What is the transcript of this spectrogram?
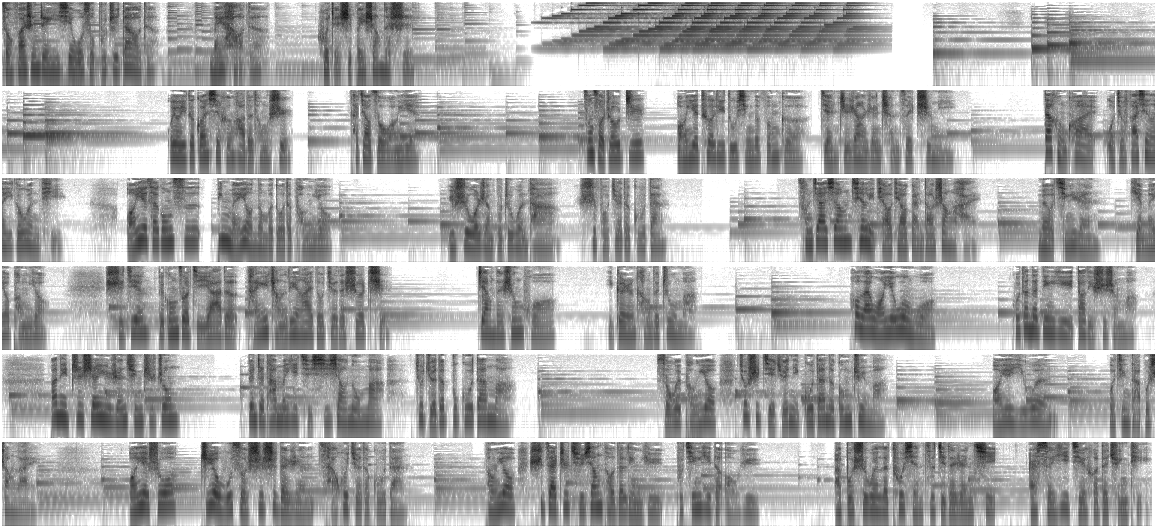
总发生着一些我所不知道的美好的，或者是悲伤的事。我有一个关系很好的同事，他叫做王爷。众所周知，王爷特立独行的风格简直让人沉醉痴迷。但很快我就发现了一个问题：王爷在公司并没有那么多的朋友。于是我忍不住问他是否觉得孤单。从家乡千里迢迢赶到上海，没有亲人，也没有朋友，时间被工作挤压的，谈一场恋爱都觉得奢侈。这样的生活，一个人扛得住吗？后来王爷问我。孤单的定义到底是什么？把你置身于人群之中，跟着他们一起嬉笑怒骂，就觉得不孤单吗？所谓朋友，就是解决你孤单的工具吗？王爷一问，我竟答不上来。王爷说，只有无所事事的人才会觉得孤单，朋友是在志趣相投的领域不经意的偶遇。而不是为了凸显自己的人气而随意结合的群体。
